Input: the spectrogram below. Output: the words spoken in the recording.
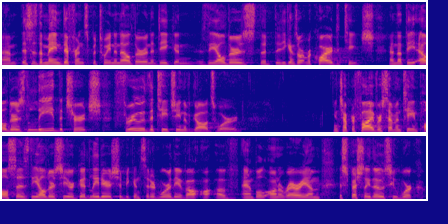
Um, this is the main difference between an elder and a deacon is the elders the, deacons aren't required to teach and that the elders lead the church through the teaching of god's word. In chapter 5 verse 17 paul says the elders who are good leaders should be considered worthy of, of ample honorarium especially those who work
